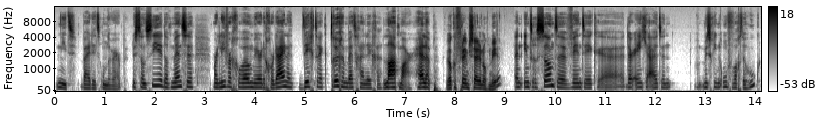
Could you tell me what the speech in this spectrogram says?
niet bij dit onderwerp. Dus dan zie je dat mensen maar liever gewoon weer de gordijnen dichttrekken, terug in bed gaan liggen. Laat maar, help. Welke frames zijn er nog meer? Een interessante vind ik uh, er eentje uit een misschien onverwachte hoek.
